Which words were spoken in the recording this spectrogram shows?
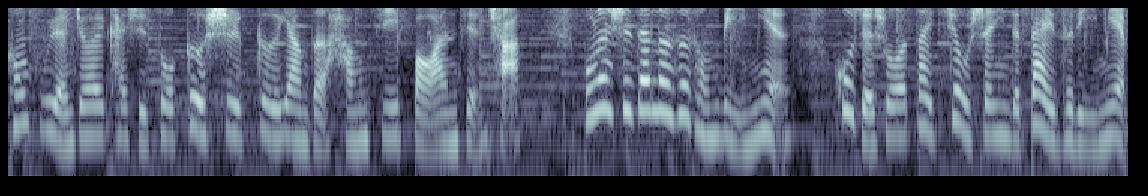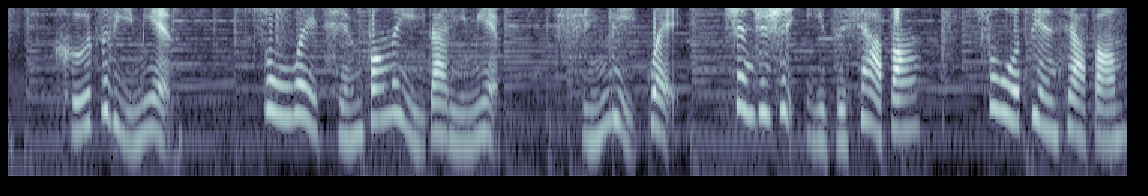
空服员就会开始做各式各样的航机保安检查，不论是在垃圾桶里面，或者说在救生衣的袋子里面、盒子里面、座位前方的椅袋里面、行李柜，甚至是椅子下方、坐垫下方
